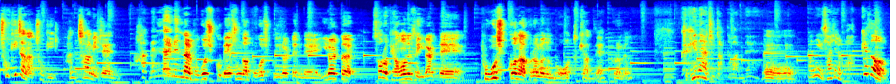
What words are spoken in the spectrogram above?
초기잖아 초기. 한참 이제 하- 맨날 맨날 보고 싶고 매 순간 보고 싶고 이럴 때인데 이럴 때 서로 병원에서 일할 때 보고 싶거나 그러면 뭐 어떻게 한대? 그러면? 그게 내가 좀 답답한데 어, 어. 아니 사실은 밖에서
